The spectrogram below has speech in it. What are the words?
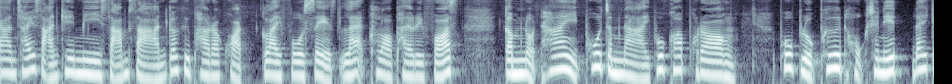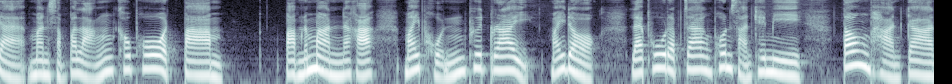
การใช้สารเคมี 3 สารก็คือพาราควอดไกลโฟเซตและคลอไพริฟอสกำหนดให้ผู้จำหน่ายผู้ครอบครอง ผู้ปลูกพืช 6 ชนิด ได้แก่มันสำปะหลังข้าวโพดปาล์มปาล์มน้ำมันนะคะ ไม้ผลพืชไร่ ไม้ดอก และผู้รับจ้างพ่นสารเคมี ต้องผ่านการ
